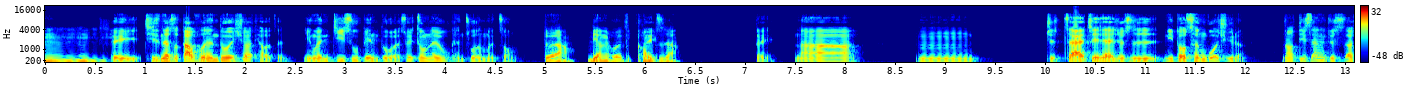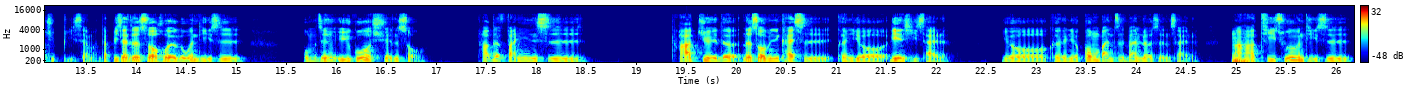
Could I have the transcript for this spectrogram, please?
嗯嗯，所以其实那时候大部分人都会需要调整，因为你技术变多了，所以重量就不可能做那么重。对啊，量也会控制啊。对，对，那嗯，就在接下来就是你都撑过去了，然后第三个就是要去比赛嘛。那比赛这时候会有个问题是，我们之前有遇过选手，他的反应是，他觉得那时候已经开始可能有练习赛了，有可能有公办自办热身赛了，那他提出的问题是，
